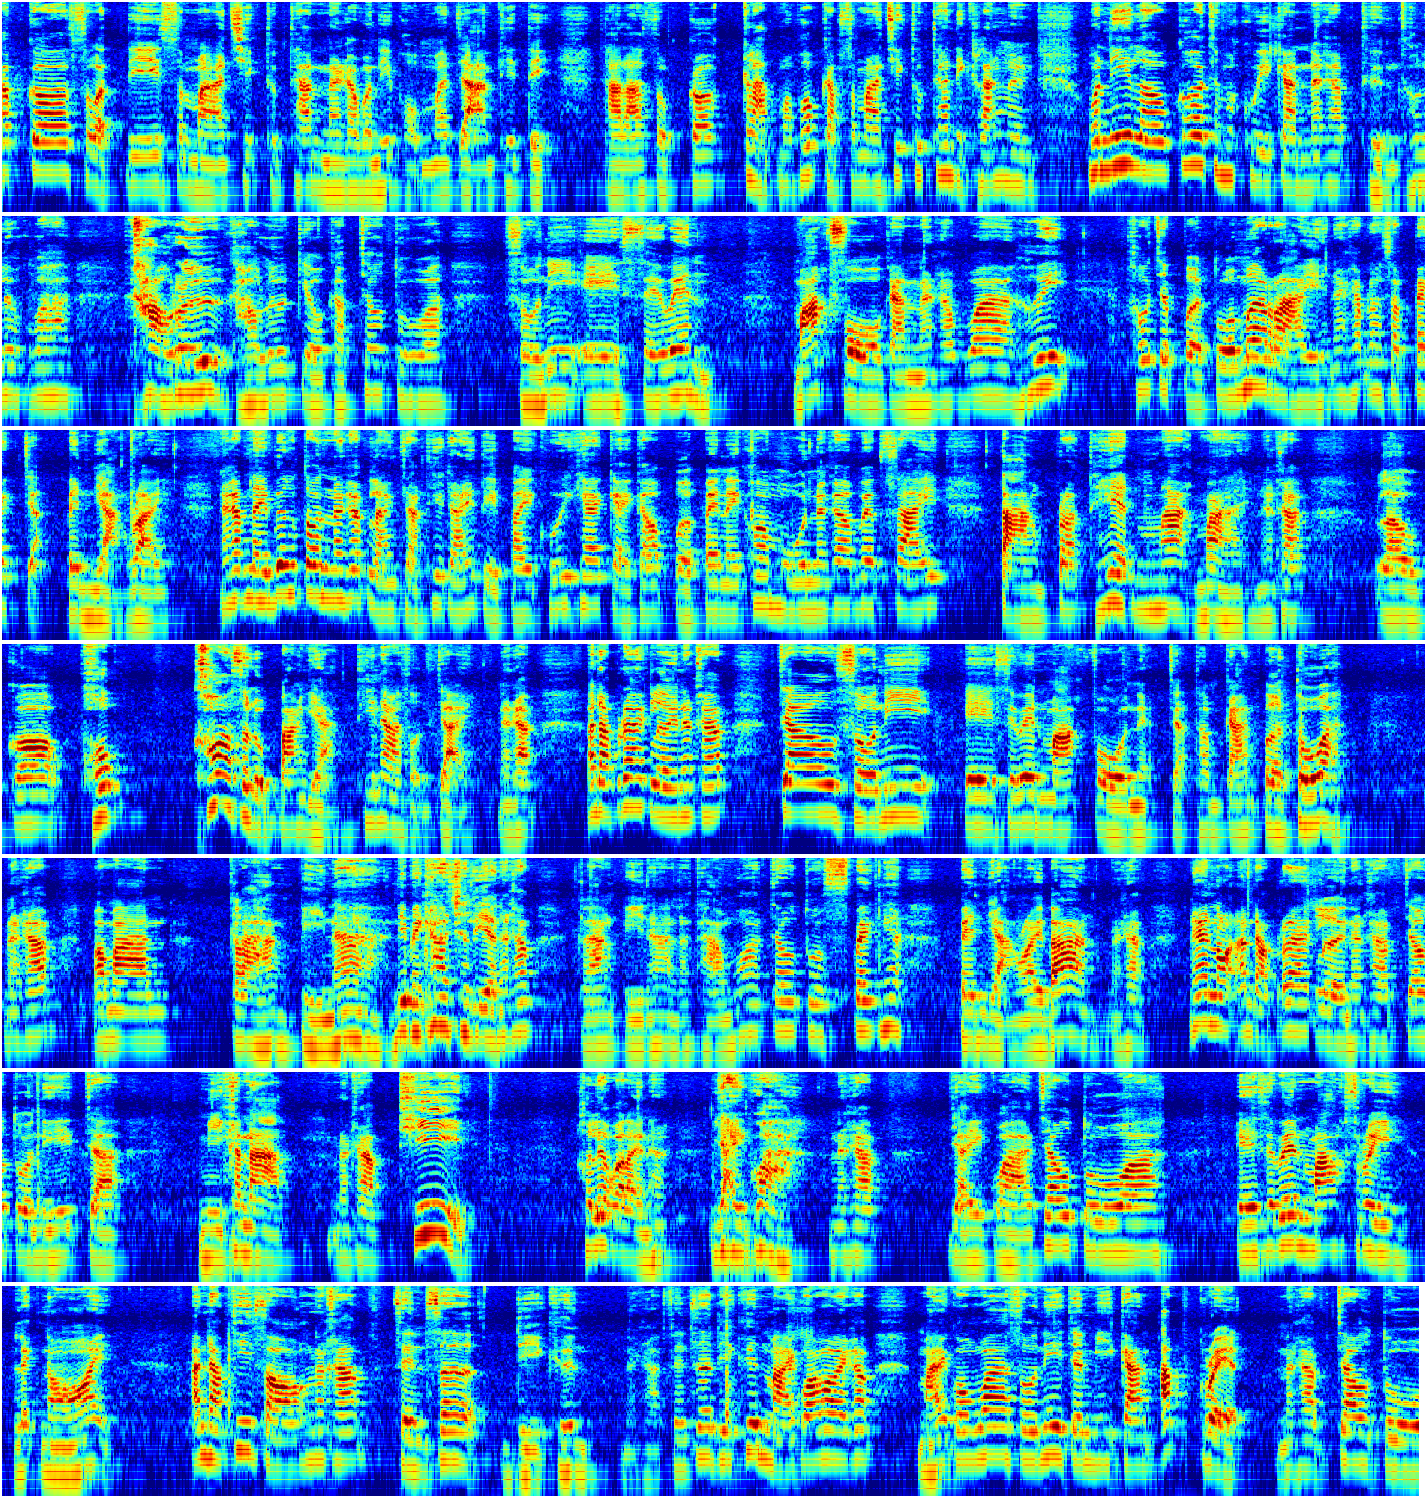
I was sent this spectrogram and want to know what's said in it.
ครับก็สวัสดีสมาชิกทุกท่านนะครับ วันนี้ผมอาจารย์ทิติธาราสุขก็กลับมาพบกับสมาชิกทุกท่านอีกครั้งหนึ่งวันนี้เราก็จะมาคุยกันนะครับ ถึงเขาเรียกว่าข่าวลือข่าวลือเกี่ยวกับเจ้าตัว Sony A7 Mark IV กันนะครับว่าเฮ้ยเขาจะเปิดตัวเมื่อไหร่นะครับแล้วสเปคจะเป็นอย่างไรนะครับในเบื้องต้นนะครับหลังจากที่อาจารย์ทิติไปคุยแค่แก่เก่าเปิดไปในข้อมูลนะครับเว็บไซต์ต่างประเทศมากมายนะครับ เราก็พบ ข้อสรุปบางอย่างที่น่าสนใจนะครับ อันดับแรกเลยนะครับ เจ้า Sony A7 Mark IV เนี่ยจะทำการเปิดตัวนะครับ ประมาณกลางปีหน้า นี่เป็นค่าเฉลี่ยนะครับ กลางปีหน้าแล้วถามว่าเจ้าตัวสเปคเนี่ยเป็นอย่างไรบ้างนะครับ แน่นอนอันดับแรกเลยนะครับ เจ้าตัวนี้จะมีขนาดนะครับที่เขาเรียกว่าอะไรนะ ใหญ่กว่านะครับ ใหญ่กว่าเจ้าตัว A7 Mark III เล็กน้อย อันดับที่2นะครับเซนเซอร์ดีขึ้นนะครับเซนเซอร์ดีขึ้นหมายความว่าอะไรครับ หมายความว่า Sony จะมีการอัปเกรดนะครับเจ้าตัว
